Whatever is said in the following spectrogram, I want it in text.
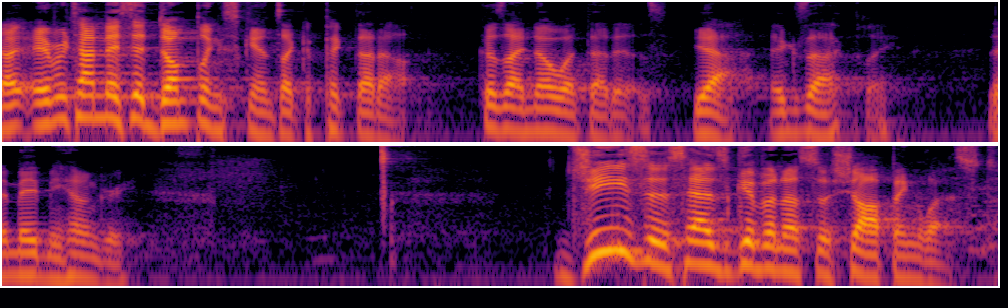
uh, every time they said dumpling skins, I could pick that out because I know what that is. Yeah, exactly. That made me hungry. Jesus has given us a shopping list.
